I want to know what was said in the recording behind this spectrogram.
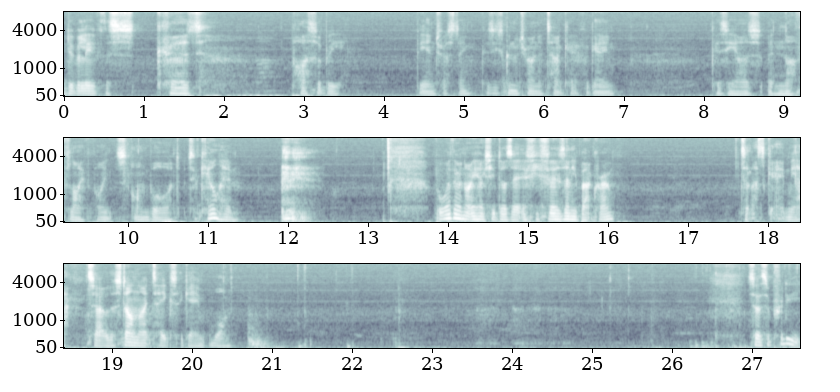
I this could possibly be interesting because he's going to try and attack here for game because he has enough life points on board to kill him. but whether or not he actually does it, if he fears any back row, it's so that's game, yeah. So the Steel Knight takes a game one. So it's a pretty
